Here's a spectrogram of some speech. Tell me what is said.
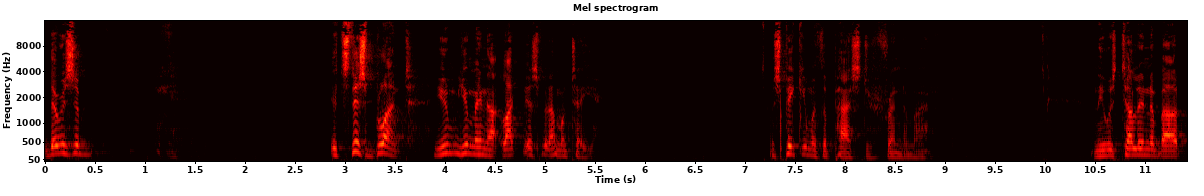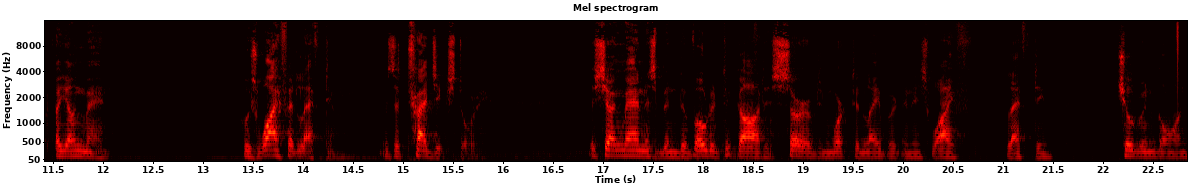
there was a, it's this blunt. You, you may not like this, but I'm going to tell you. I was speaking with a pastor friend of mine, and he was telling about a young man whose wife had left him. It was a tragic story. This young man has been devoted to God, has served and worked and labored, and his wife left him. Children gone,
